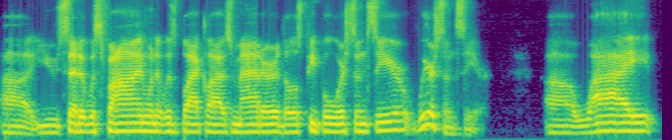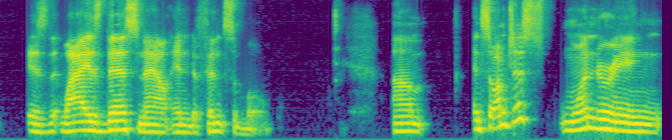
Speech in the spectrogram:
uh, you said it was fine when it was Black Lives Matter. Those people were sincere. We're sincere. Uh, why is th- why is this now indefensible? Um, and so I'm just wondering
